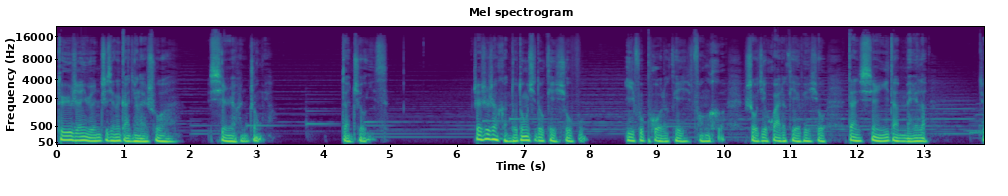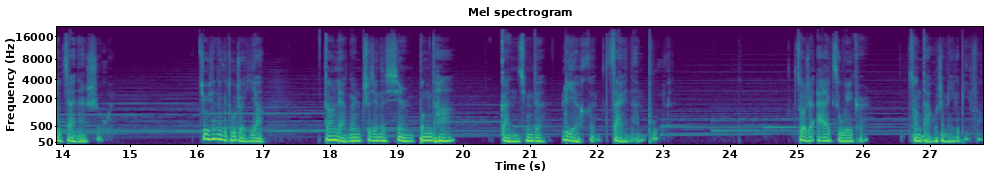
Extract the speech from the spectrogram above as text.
对于人与人之间的感情来说，信任很重要，但只有一次。这世上很多东西都可以修复，衣服破了可以缝合，手机坏了可以维修，但信任一旦没了，就再难拾回。就像那个读者一样，当两个人之间的信任崩塌，感情的。裂痕再难不远。作者 Alex Wicker 曾打过这么一个比方：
